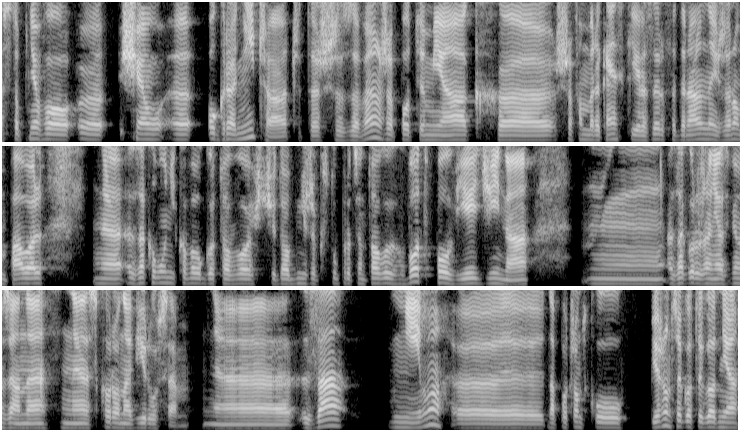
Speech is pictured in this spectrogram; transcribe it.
stopniowo e, się e, ogranicza, czy też zawęża po tym, jak e, szef amerykańskiej rezerwy federalnej Jerome Powell zakomunikował gotowość do obniżek stóp procentowych w odpowiedzi na mm, zagrożenia związane z koronawirusem. Za nim na początku bieżącego tygodnia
